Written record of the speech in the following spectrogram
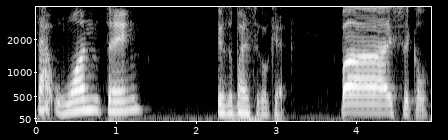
That one thing is a bicycle kick. Bicycle.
